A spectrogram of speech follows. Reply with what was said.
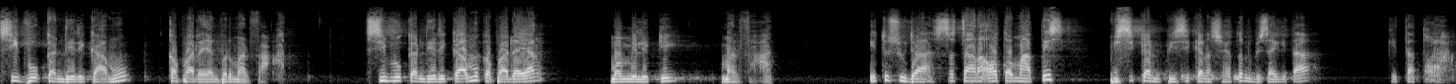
Sibukkan diri kamu kepada yang bermanfaat. Sibukkan diri kamu kepada yang memiliki manfaat. Itu sudah secara otomatis bisikan-bisikan setan bisa kita kita tolak.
